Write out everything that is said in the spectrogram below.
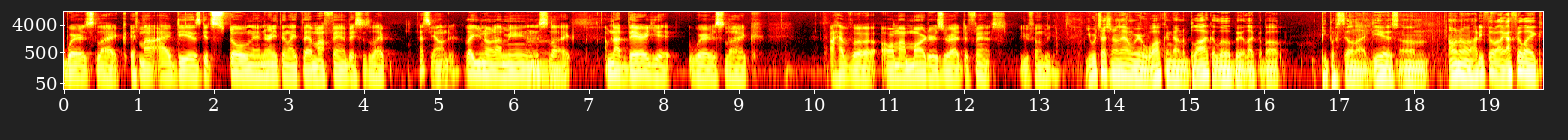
where it's like if my ideas get stolen or anything like that, my fan base is like, that's yonder. Like you know what I mean? And It's like I'm not there yet where it's like I have uh, all my martyrs are at defense. You feel me? You were touching on that when we were walking down the block a little bit, like about people stealing ideas. Um, I don't know. How do you feel? Like I feel like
